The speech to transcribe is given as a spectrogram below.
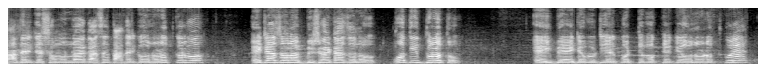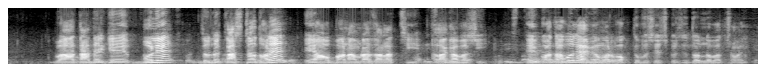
তাদেরকে সমন্বয়ক আছে, তাদেরকে অনুরোধ করব। এটা যেন, বিষয়টা যেন অতি দ্রুত এই বিআইডব্লিউটি এর কর্তৃপক্ষকে অনুরোধ করে বা তাদেরকে বলে যেন কাজটা ধরে, এই আহ্বান আমরা জানাচ্ছি এলাকাবাসী। এই কথা বলে আমি আমার বক্তব্য শেষ করছি। ধন্যবাদ সবাইকে।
